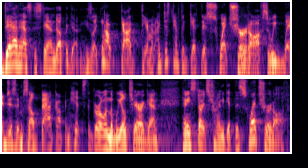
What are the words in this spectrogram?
Dad has to stand up again. He's like, oh, God damn it, I just have to get this sweatshirt off. So he wedges himself back up and hits the girl in the wheelchair again. And he starts trying to get this sweatshirt off.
